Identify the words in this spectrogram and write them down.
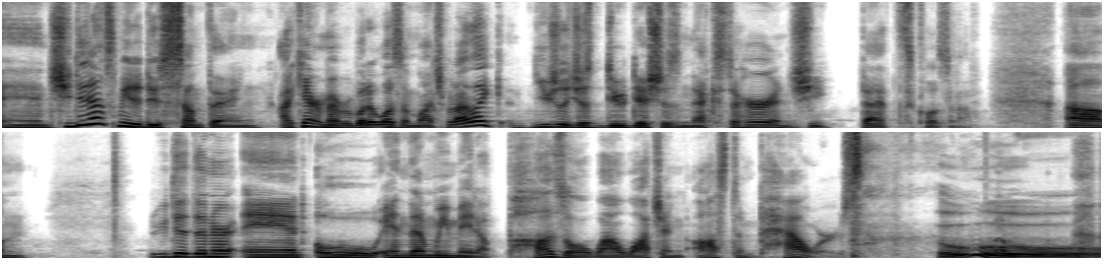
and she did ask me to do something. I can't remember, but it wasn't much. But I like usually just do dishes next to her and she that's close enough. Um we did dinner and oh, and then we made a puzzle while watching Austin Powers. Ooh.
